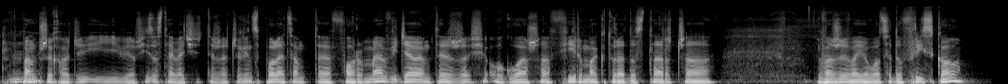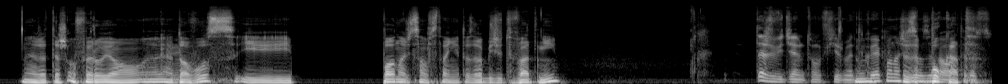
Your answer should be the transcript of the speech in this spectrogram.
Pan Mhm. przychodzi i wiesz, i zostawia ci te rzeczy, więc polecam tę formę. Widziałem też, że się ogłasza firma, która dostarcza warzywa i owoce do Frisco, że też oferują e, Okej. dowóz i ponoć są w stanie to zrobić w dwa dni. Też widziałem tą firmę, tylko jak ona się Z nazywała Bukat. teraz?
